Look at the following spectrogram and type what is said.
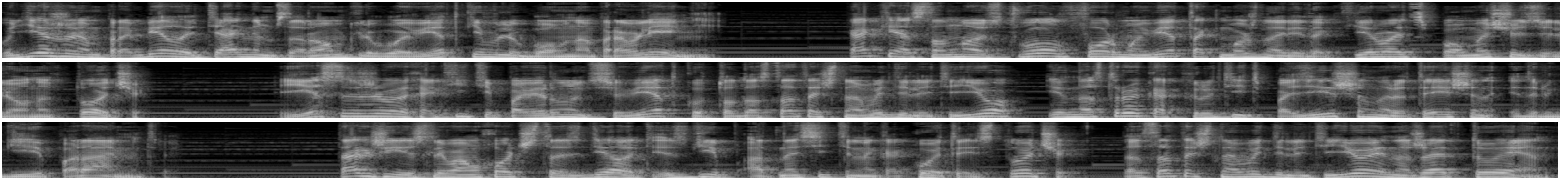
удерживаем пробел и тянем за ромб любой ветки в любом направлении. Как и основной ствол, форму веток можно редактировать с помощью зеленых точек. Если же вы хотите повернуть ветку, то достаточно выделить ее и в настройках крутить Position, Rotation и другие параметры. Также, если вам хочется сделать изгиб относительно какой-то из точек, достаточно выделить ее и нажать To End.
